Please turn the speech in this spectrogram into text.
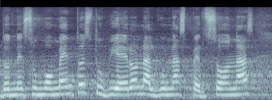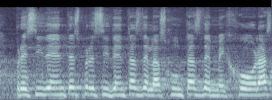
donde en su momento estuvieron algunas personas, presidentes, presidentas de las juntas de mejoras,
